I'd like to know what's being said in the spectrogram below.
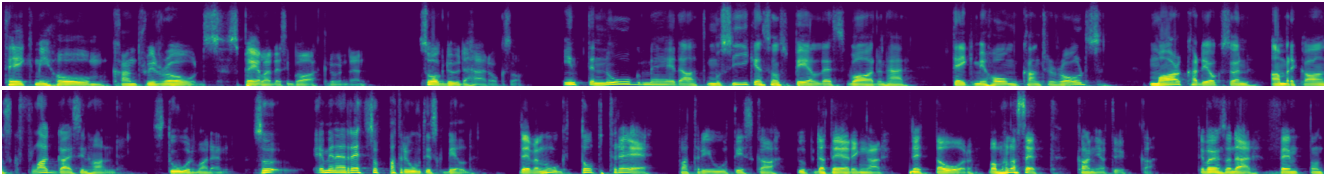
Take Me Home Country Roads spelades i bakgrunden. Såg du det här också? Inte nog med att musiken som spelades var den här Take Me Home Country Roads. Mark hade också en amerikansk flagga i sin hand. Stor var den. Så jag menar en rätt så patriotisk bild. Det är väl nog topp tre patriotiska uppdateringar detta år. Vad man har sett, kan jag tycka. Det var en sån där 15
